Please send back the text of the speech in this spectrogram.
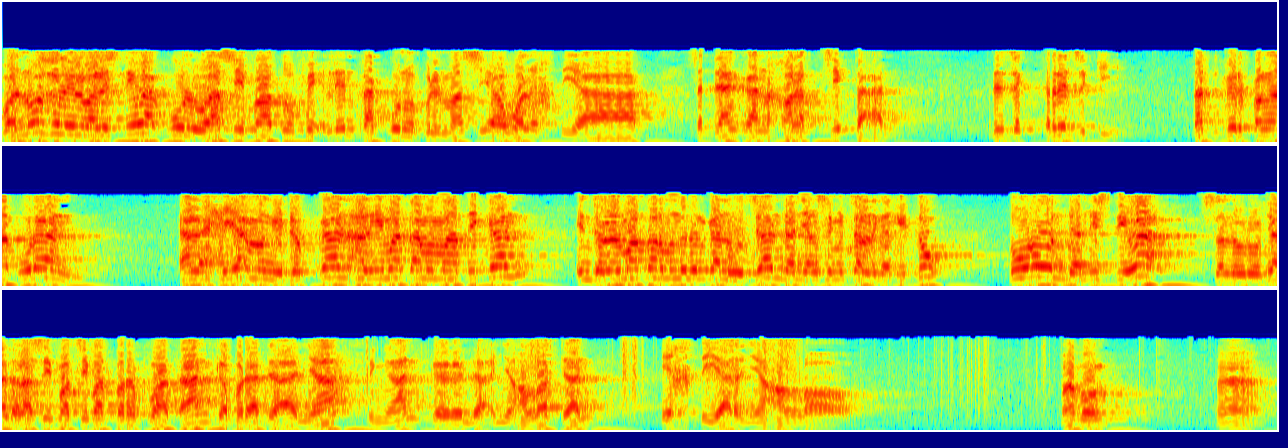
wa nuzulil wal istiwa kullu sifatu fi'lin takunu bil masya wal ikhtiyar. Sedangkan khalaq ciptaan, rezeki, tadbir pengaturan, Al-Ihya menghidupkan, Al-Imata mematikan, Injalul Matar menurunkan hujan dan yang semisal dengan itu turun dan istiwa seluruhnya adalah sifat-sifat perbuatan keberadaannya dengan kehendaknya Allah dan ikhtiarnya Allah. Mahfum? Nah.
